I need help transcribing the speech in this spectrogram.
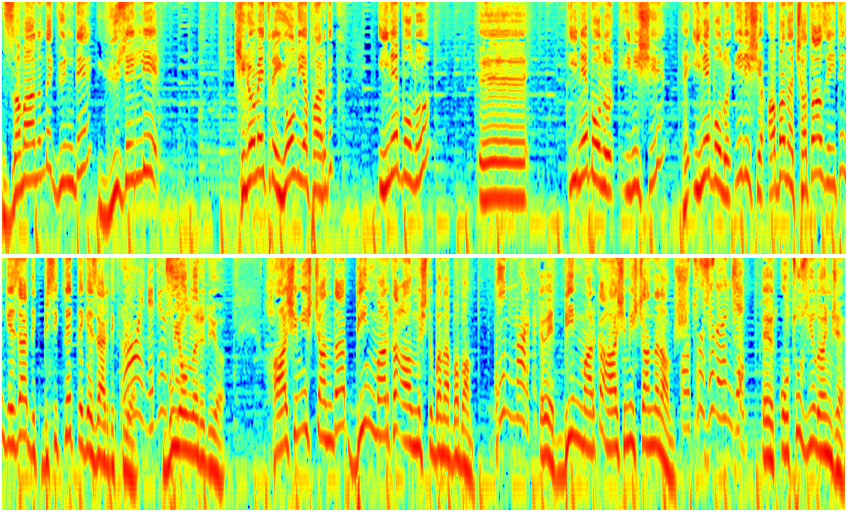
Zamanında günde 150 kilometre yol yapardık. İnebolu e, İnebolu inişi İnebolu ilişi Abana Çatalzeytin gezerdik bisikletle gezerdik diyor. Diyorsun? Bu yolları diyor. Haşim İşcan'da bin marka almıştı bana babam. 1000 mark. Evet bin marka Haşim İşcan'dan almış. 30 yıl önce. Evet 30 yıl önce.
